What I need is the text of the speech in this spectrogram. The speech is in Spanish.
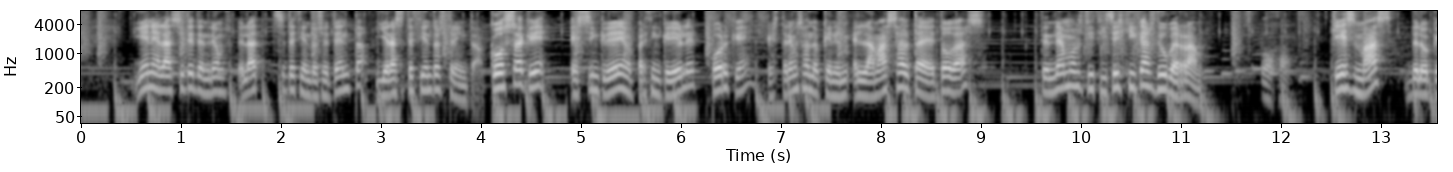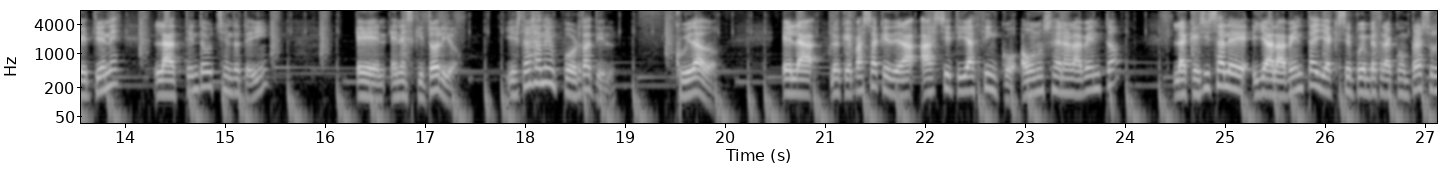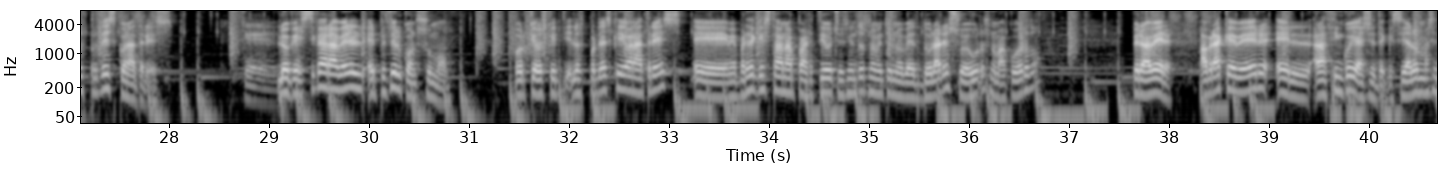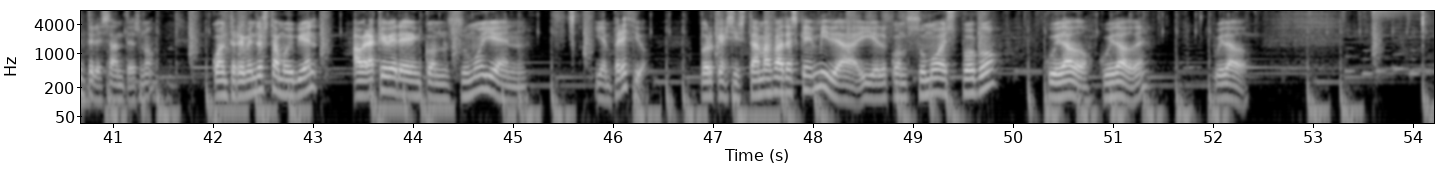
Y en el A7 tendríamos el A770 y el A730. Cosa que es increíble, me parece increíble, porque estaremos hablando que en, el- en la más alta de todas tendríamos 16 GB de VRAM. Ojo. Que es más de lo que tiene la 3080 Ti en, en escritorio. Y estamos hablando en portátil. Cuidado. En la- lo que pasa que de la A7 y A5 aún no salen a la venta. La que sí sale ya a la venta, ya que se puede empezar a comprar, son los portátiles con A3. Que... Lo que sí que ahora ver el, el precio del consumo. Porque los, que, los portátiles que llevan A3, eh, me parece que estaban a partir de 899 dólares o euros, no me acuerdo. Pero a ver, habrá que ver el, a la 5 y a 7, que serían los más interesantes, ¿no? Cuanto revendo está muy bien, habrá que ver en consumo y en, y en precio. Porque si está más baratas que Nvidia y el consumo es poco, cuidado, cuidado, eh. Cuidado.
